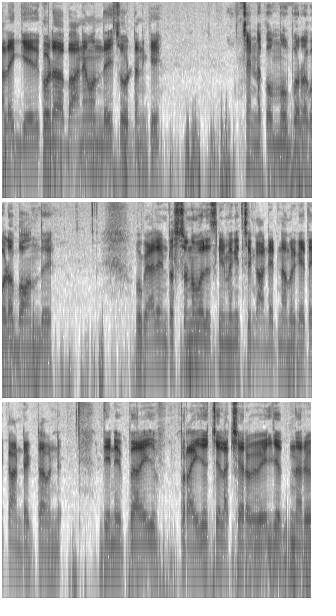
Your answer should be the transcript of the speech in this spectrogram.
అలాగే గేదె కూడా బాగానే ఉంది చూడడానికి. చిన్న కొమ్ము బుర్ర కూడా బాగుంది. ఒకవేళ ఇంట్రెస్ట్ ఉన్న వాళ్ళు స్క్రీన్ మీద ఇచ్చిన కాంటాక్ట్ నెంబర్కి అయితే కాంటాక్ట్ అవ్వండి. దీని ప్రైజ్ ప్రైజ్ వచ్చి లక్ష ఇరవై వేలు చెప్తున్నారు.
